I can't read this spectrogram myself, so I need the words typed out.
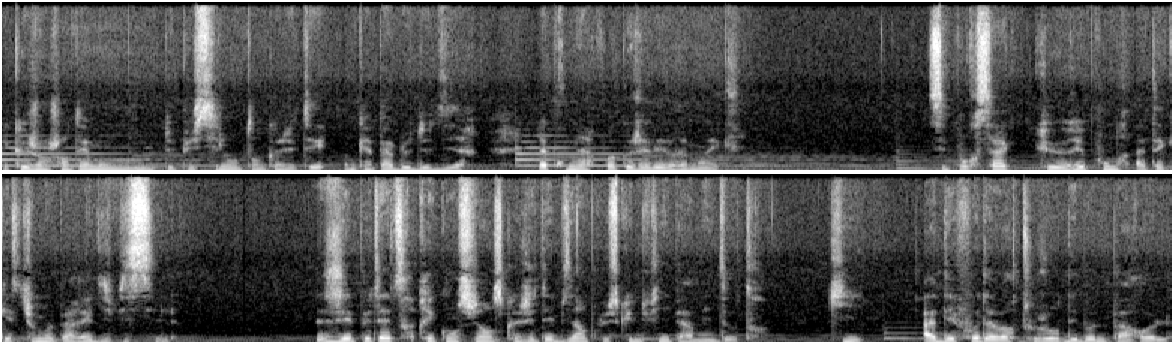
et que j'enchantais mon monde depuis si longtemps que j'étais incapable de dire la première fois que j'avais vraiment écrit. C'est pour ça que répondre à ta question me paraît difficile. J'ai peut-être pris conscience que j'étais bien plus qu'une fille parmi d'autres, qui, à défaut d'avoir toujours des bonnes paroles,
